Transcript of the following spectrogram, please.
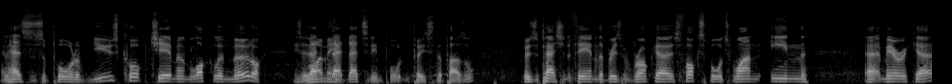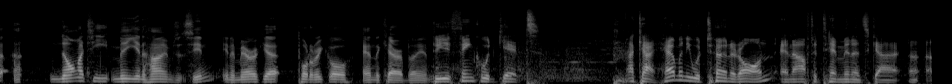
and has the support of News Corp chairman Lachlan Murdoch. So that, that, that's an important piece of the puzzle. Who's a passionate fan of the Brisbane Broncos. Fox Sports One in America. Uh, 90 million homes it's in, in America, Puerto Rico, and the Caribbean. Do you think would get. Okay, how many would turn it on and after 10 minutes go, uh-uh,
